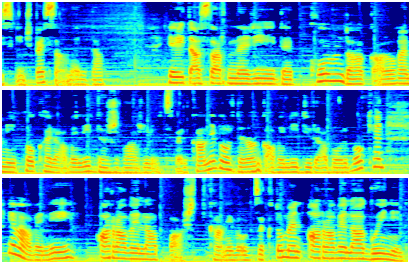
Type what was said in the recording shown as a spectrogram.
Իսկ ինչպես անել դա։ Երիտասարդների դեպքում դա կարող է մի փոքր ավելի դժվար լուծվել, քանի որ նրանք ավելի դյուրավորվող են եւ ավելի առավելապաշտ, քանի որ ձգտում են առավելագույնին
